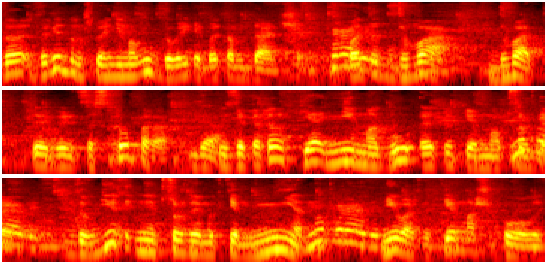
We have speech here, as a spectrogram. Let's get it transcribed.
за- заведомо, что я не могу говорить об этом дальше. Правильно. Вот это два, два, как говорится, стопора, Да. из-за которых я не могу эту тему обсуждать. правильно. Других необсуждаемых тем нет. Ну, правильно. Неважно, тема школы,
